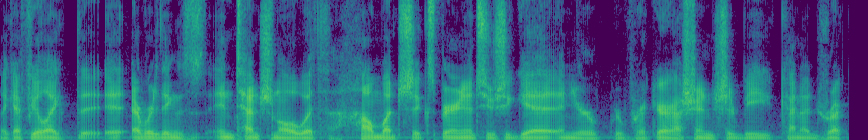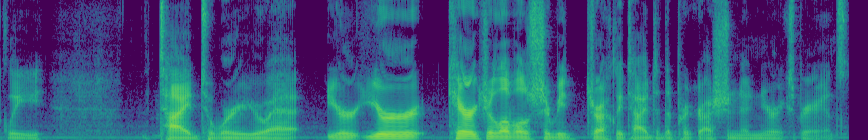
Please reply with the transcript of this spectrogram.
like I feel like the, everything's intentional with how much experience you should get, and your, your progression should be kind of directly tied to where you're at. Your your character levels should be directly tied to the progression and your experience.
